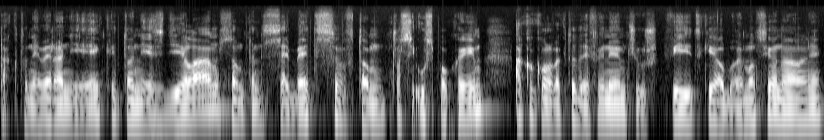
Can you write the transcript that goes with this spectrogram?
tak to nevera nie. Keď to nezdieľam, som ten sebec v tom, čo si uspokojím, akokoľvek to definujem, či už fyzicky alebo emocionálne,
